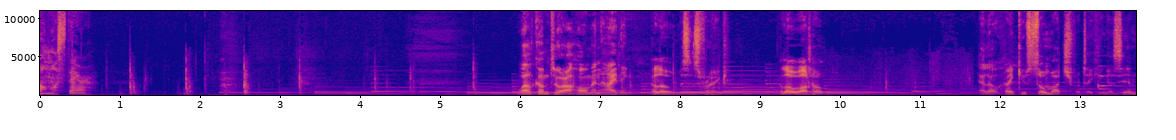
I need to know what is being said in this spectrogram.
Almost there. Welcome to our home in hiding. Hello, Mrs. Frank. Hello, Otto. Hello. Thank you so much for taking us in.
